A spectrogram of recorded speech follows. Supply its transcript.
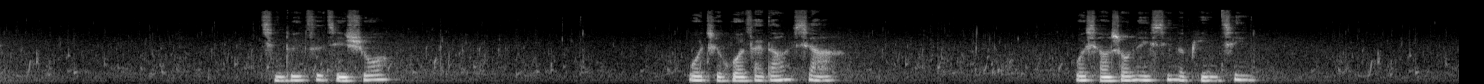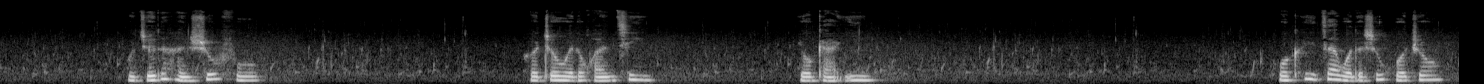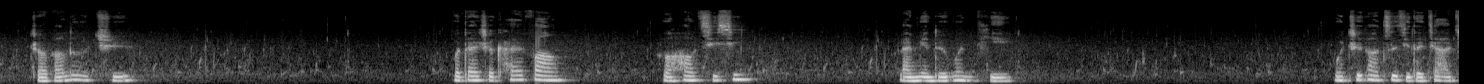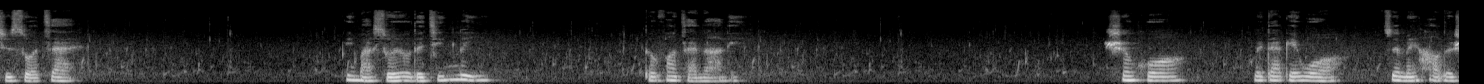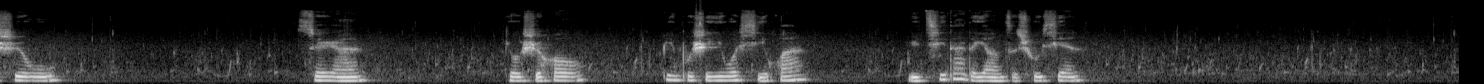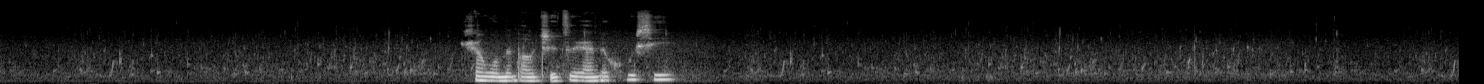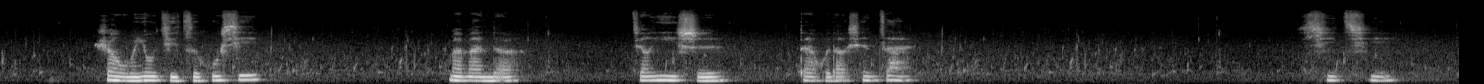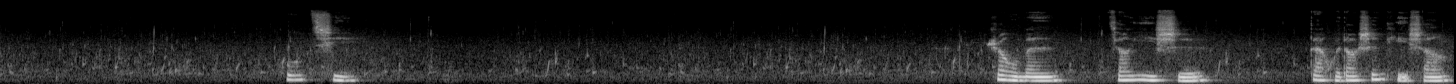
请对自己说：“我只活在当下。”我享受内心的平静，我觉得很舒服，和周围的环境有感应。我可以在我的生活中找到乐趣。我带着开放和好奇心来面对问题。我知道自己的价值所在，并把所有的精力都放在那里。生活会带给我最美好的事物，虽然有时候并不是以我喜欢与期待的样子出现。让我们保持自然的呼吸，让我们用几次呼吸，慢慢的将意识带回到现在。吸气，呼气。让我们将意识带回到身体上，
